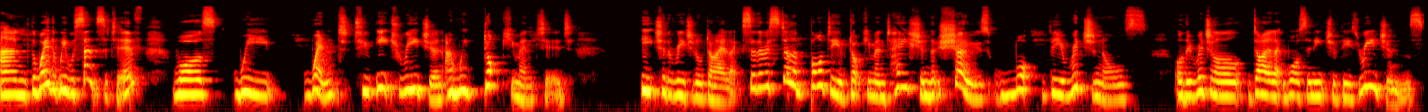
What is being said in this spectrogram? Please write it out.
And the way that we were sensitive was we went to each region and we documented each of the regional dialects. So there is still a body of documentation that shows what the originals or the original dialect was in each of these regions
